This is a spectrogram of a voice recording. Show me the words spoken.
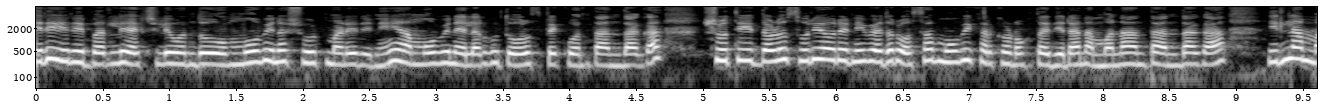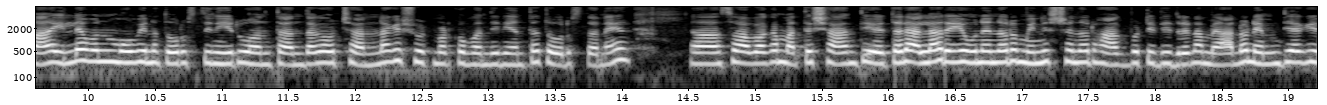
ಇರಿ ಇರಿ, ಬರಲಿ ಆ್ಯಕ್ಚುಲಿ ಒಂದು ಮೂವಿನ ಶೂಟ್ ಮಾಡಿದ್ದೀನಿ ಆ ಮೂವಿನ ಎಲ್ಲರಿಗೂ ತೋರಿಸ್ಬೇಕು ಅಂತ ಅಂದಾಗ, ಶ್ರುತಿ ಇದ್ದಳು, ಸೂರ್ಯ ಅವರೇ, ನೀವು ಯಾವ್ದಾದ್ರು ಹೊಸ ಮೂವಿ ಕರ್ಕೊಂಡು ಹೋಗ್ತಾ ಇದ್ದೀರಾ ನಮ್ಮನ್ನ? ಅಂತ ಅಂದಾಗ, ಇಲ್ಲಮ್ಮ, ಇಲ್ಲೇ ಒಂದು ಮೂವಿನ ತೋರಿಸ್ತೀನಿ, ಇರು ಅಂತ ಅಂದಾಗ, ಅವ್ರು ಚೆನ್ನಾಗಿ ಶೂಟ್ ಮಾಡ್ಕೊಂಡು ಬಂದೀನಿ ಅಂತ ತೋರಿಸ್ತಾನೆ. ಸೊ ಆವಾಗ ಮತ್ತೆ ಶಾಂತಿ ಹೇಳ್ತಾರೆ. ಅಲ್ಲ ರೀ ಇವನೇನಾದ್ರು ಮಿನಿಸ್ಟ್ರೇನಾದ್ರು ಆಗ್ಬಿಟ್ಟಿದ್ದಿದ್ರೆ ನಮ್ಮ ಯಾರನ್ನೂ ನೆಮ್ಮದಿಯಾಗಿ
